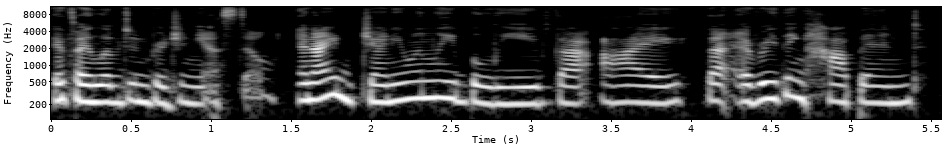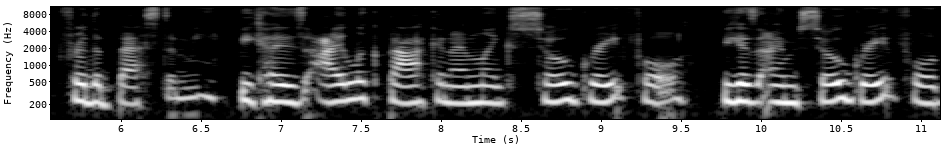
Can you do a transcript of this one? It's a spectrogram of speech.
if I lived in Virginia still. And I genuinely believe that I that everything happened for the best of me because I look back and I'm like so grateful because I'm so grateful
